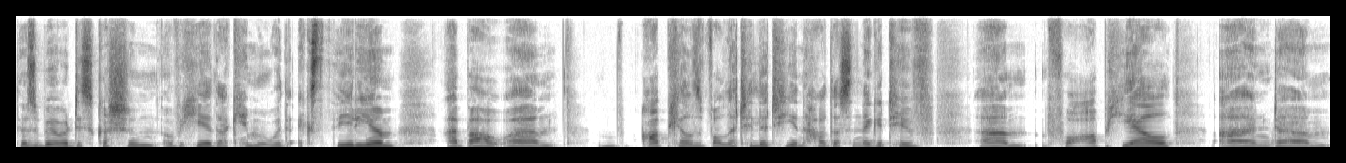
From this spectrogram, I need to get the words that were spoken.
there's a bit of a discussion over here that came up with Ethereum about um, RPL's volatility and how that's negative um, for RPL and um,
